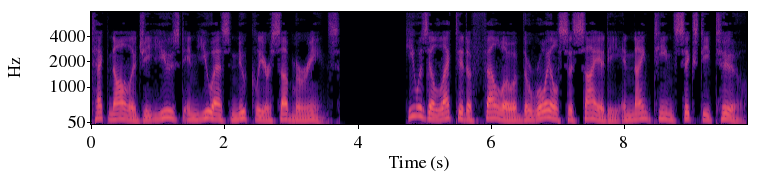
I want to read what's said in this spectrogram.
technology used in US nuclear submarines. He was elected a Fellow of the Royal Society in 1962.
